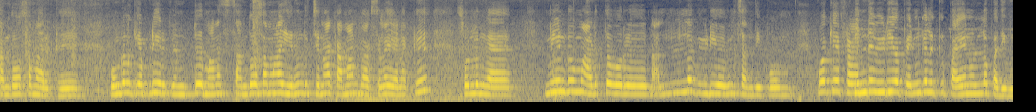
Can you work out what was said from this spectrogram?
சந்தோஷமாக இருக்குது உங்களுக்கு எப்படி இருக்குன்ட்டு மனசு சந்தோஷமாக இருந்துச்சுன்னா கமெண்ட் பாக்ஸில் எனக்கு சொல்லுங்கள் மீண்டும் அடுத்த ஒரு நல்ல வீடியோவில் சந்திப்போம். ஓகே ஃப்ரெண்ட் இந்த வீடியோ பெண்களுக்கு பயனுள்ள பதிவு.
